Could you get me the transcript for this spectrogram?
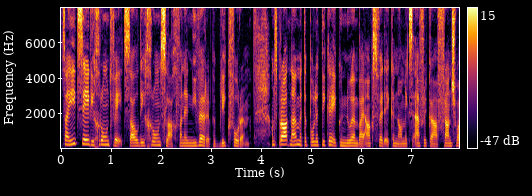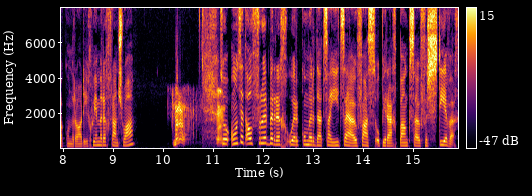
Saied sê die grondwet sal die grondslag van 'n nuwe republiek vorm. Ons praat nou met 'n politieke ekonoom by Oxford Economics Africa, François Conradie. Goeiemôre François. Middag. So ons het al vroeër berig oor kommer dat Said sy houvas op die regbank sou verstewig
